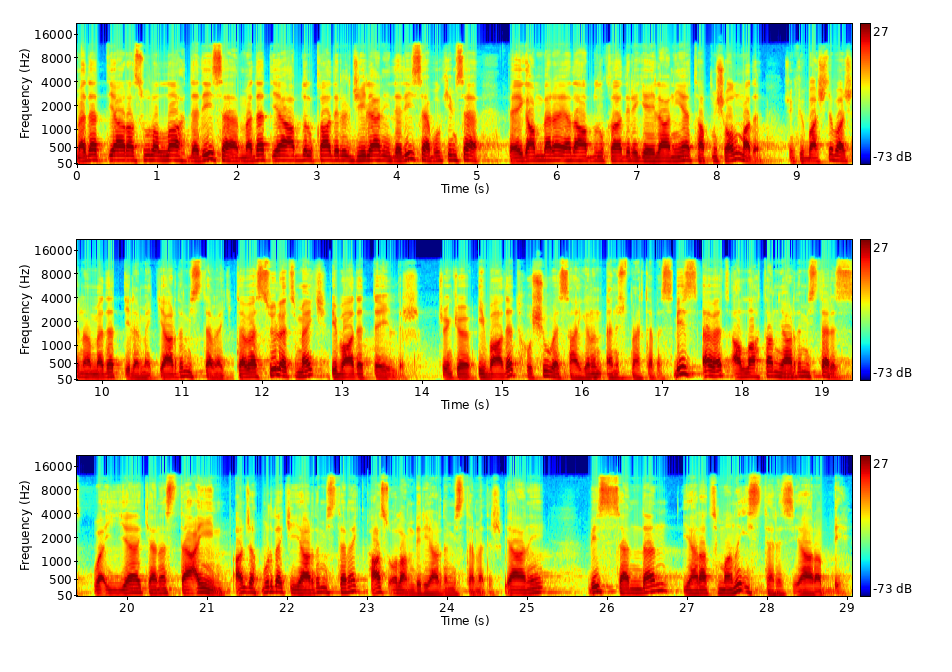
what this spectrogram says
medet ya Resulallah dediyse, medet ya Abdülkadir Cilani dediyse bu kimse peygambere ya da Abdülkadir Geylani'ye tapmış olmadı. Çünkü başlı başına medet dilemek, yardım istemek, tevessül etmek ibadet değildir. Çünkü ibadet huşu ve saygının en üst mertebesi. Biz evet Allah'tan yardım isteriz. Ve iyyâke nesta'in. Ancak buradaki yardım istemek has olan bir yardım istemedir. Yani biz senden yaratmanı isteriz ya Rabbi.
